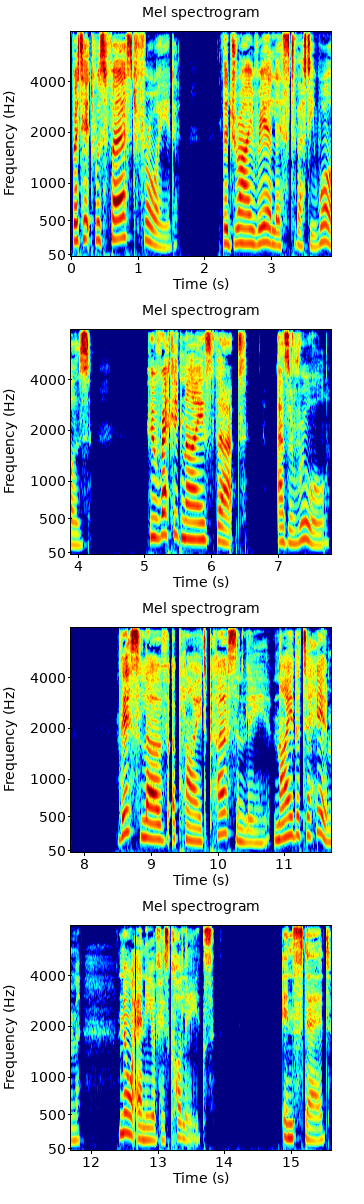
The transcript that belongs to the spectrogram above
But it was first Freud the dry realist that he was, who recognized that, as a rule, this love applied personally neither to him nor any of his colleagues. Instead,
